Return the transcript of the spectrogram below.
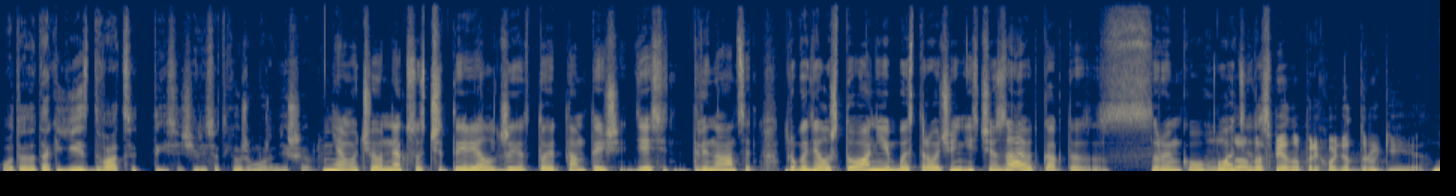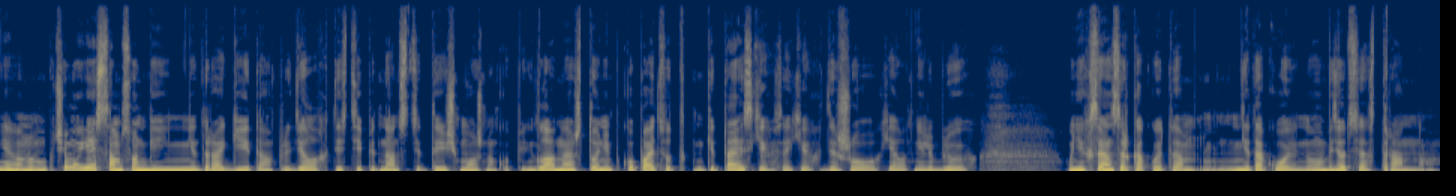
Вот это так и есть 20 тысяч? Или все-таки уже можно дешевле? Не, вы что, Nexus 4 LG стоит там тысяч 10-12. Другое дело, что они быстро очень исчезают как-то с рынка уходят. Ну да, на смену приходят другие. Не, ну почему есть Samsung недорогие, там в пределах 10-15 тысяч можно купить. Главное, что не покупать вот китайских всяких дешевых. Я вот не люблю их у них сенсор какой-то не такой, но он ведет себя странно.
